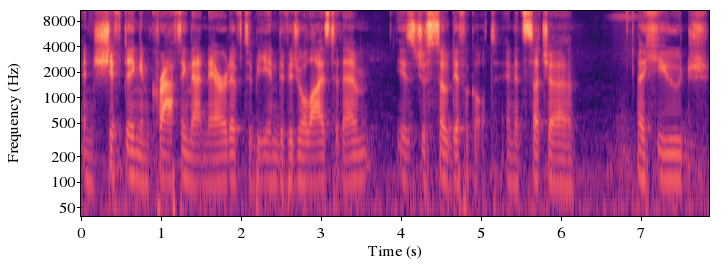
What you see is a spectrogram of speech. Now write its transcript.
and shifting and crafting that narrative to be individualized to them is just so difficult and it's such a a huge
